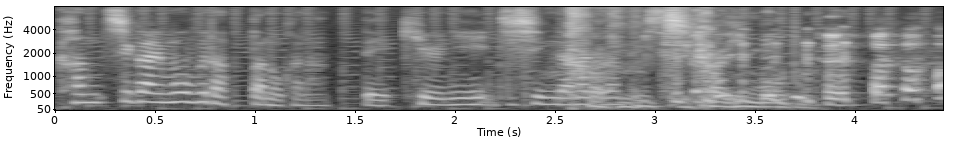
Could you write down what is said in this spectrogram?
勘違いモブだったのかなって急に自信がなくなってきて勘違いモード。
